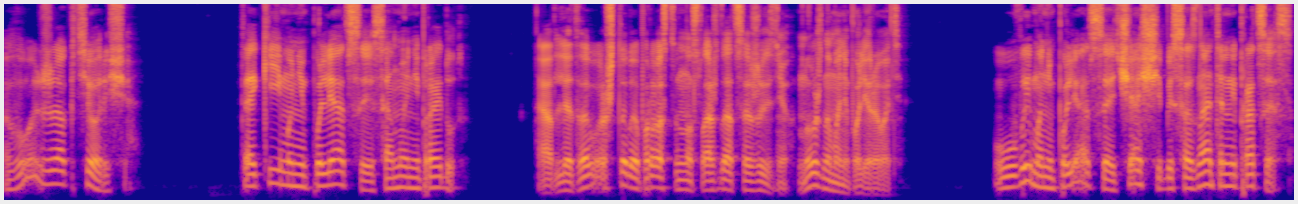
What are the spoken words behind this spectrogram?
Вот же актерище. Такие манипуляции со мной не пройдут. А для того, чтобы просто наслаждаться жизнью, нужно манипулировать. Увы, манипуляция чаще бессознательный процесс.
